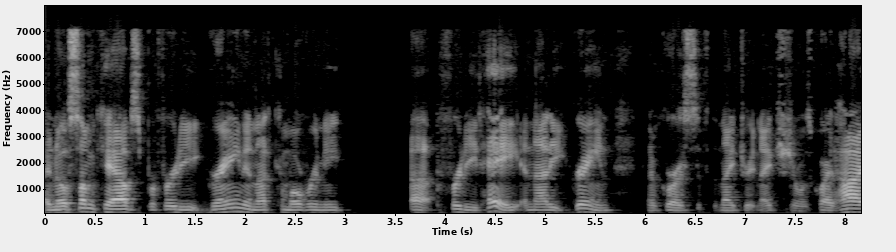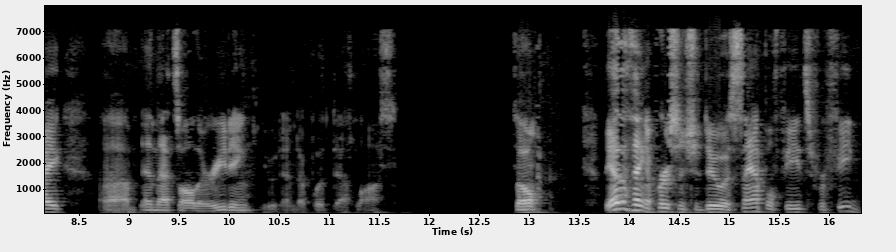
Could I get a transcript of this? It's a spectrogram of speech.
I know some calves prefer to eat grain and not come over and eat, uh, prefer to eat hay and not eat grain. And of course, if the nitrate nitrogen was quite high, uh, and that's all they're eating, you would end up with death loss. So the other thing a person should do is sample feeds for feed,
